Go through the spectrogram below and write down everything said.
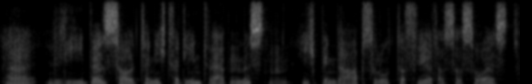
Äh, Liebe sollte nicht verdient werden müssen. Ich bin da absolut dafür, dass das so ist.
